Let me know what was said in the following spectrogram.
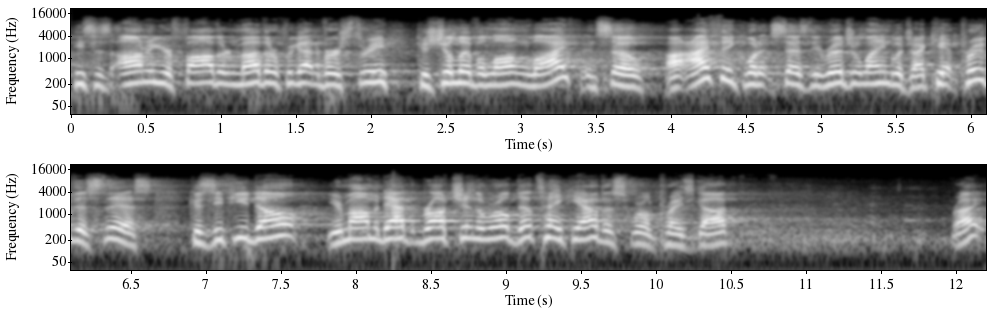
he says, honor your father and mother. If we got in verse three, because you'll live a long life. And so uh, I think what it says in the original language, I can't prove this. This because if you don't, your mom and dad that brought you in the world, they'll take you out of this world. Praise God. Right?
